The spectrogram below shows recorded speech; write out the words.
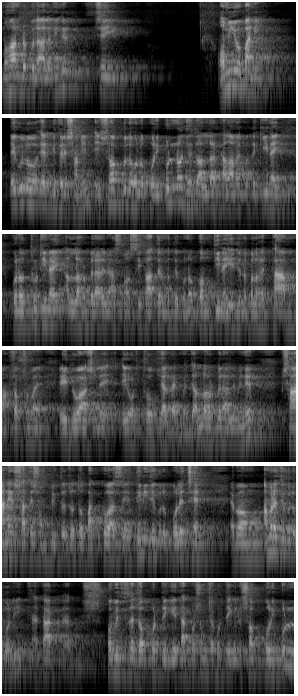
মহান রব্বুল আলমিনের সেই অমীয় বাণী এগুলো এর ভিতরে সামিল এই সবগুলো হলো পরিপূর্ণ, যেহেতু আল্লাহর কালামের মধ্যে কি নাই, কোনো ত্রুটি নাই, আল্লাহ রব্বুল আলমী আসমা সিফাতের মধ্যে কোনো কমতি নাই এই জন্য বলা হয় তাম্মা সবসময় এই দোয়া আসলে এই অর্থ খেয়াল রাখবেন যে আল্লাহ রব্বুল আলমিনের শানের সাথে সম্পৃক্ত যত বাক্য আছে, তিনি যেগুলো বলেছেন এবং আমরা যেগুলো বলি, তার, পবিত্রতা জপ করতে গিয়ে, তার প্রশংসা করতে গিয়ে সব পরিপূর্ণ,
